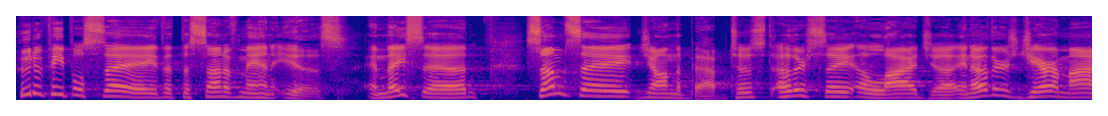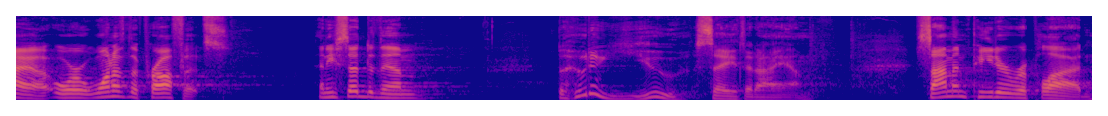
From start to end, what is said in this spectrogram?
Who do people say that the Son of Man is? And they said, Some say John the Baptist, others say Elijah, and others Jeremiah or one of the prophets. And he said to them, But who do you say that I am? Simon Peter replied,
